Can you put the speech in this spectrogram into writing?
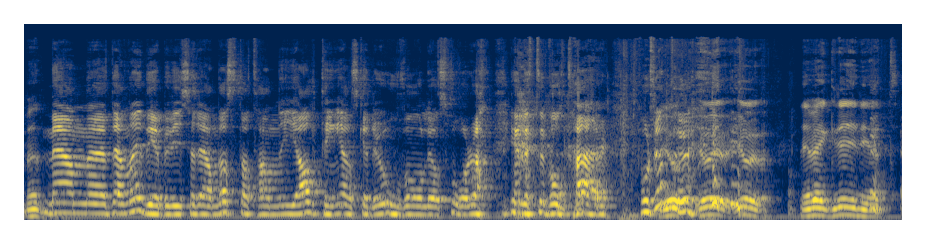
Men, Men eh, denna idé bevisade endast att han i allting älskade det ovanliga och svåra, enligt Voltaire. Fortsätt Jo, du! jo, jo, jo. Nej, men grejen är att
